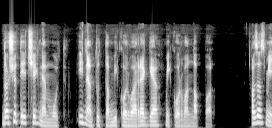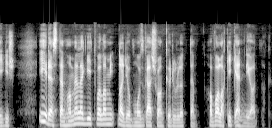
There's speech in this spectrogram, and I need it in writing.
De a sötétség nem múlt, így nem tudtam, mikor van reggel, mikor van nappal. Azaz mégis. Éreztem, ha melegít valami, nagyobb mozgás van körülöttem, ha valakik enni adnak.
